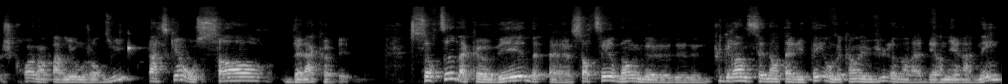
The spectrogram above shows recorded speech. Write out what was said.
je crois, d'en parler aujourd'hui parce qu'on sort de la COVID. Sortir de la COVID, euh, sortir donc d'une plus grande sédentarité, on l'a quand même vu là, dans la dernière année,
